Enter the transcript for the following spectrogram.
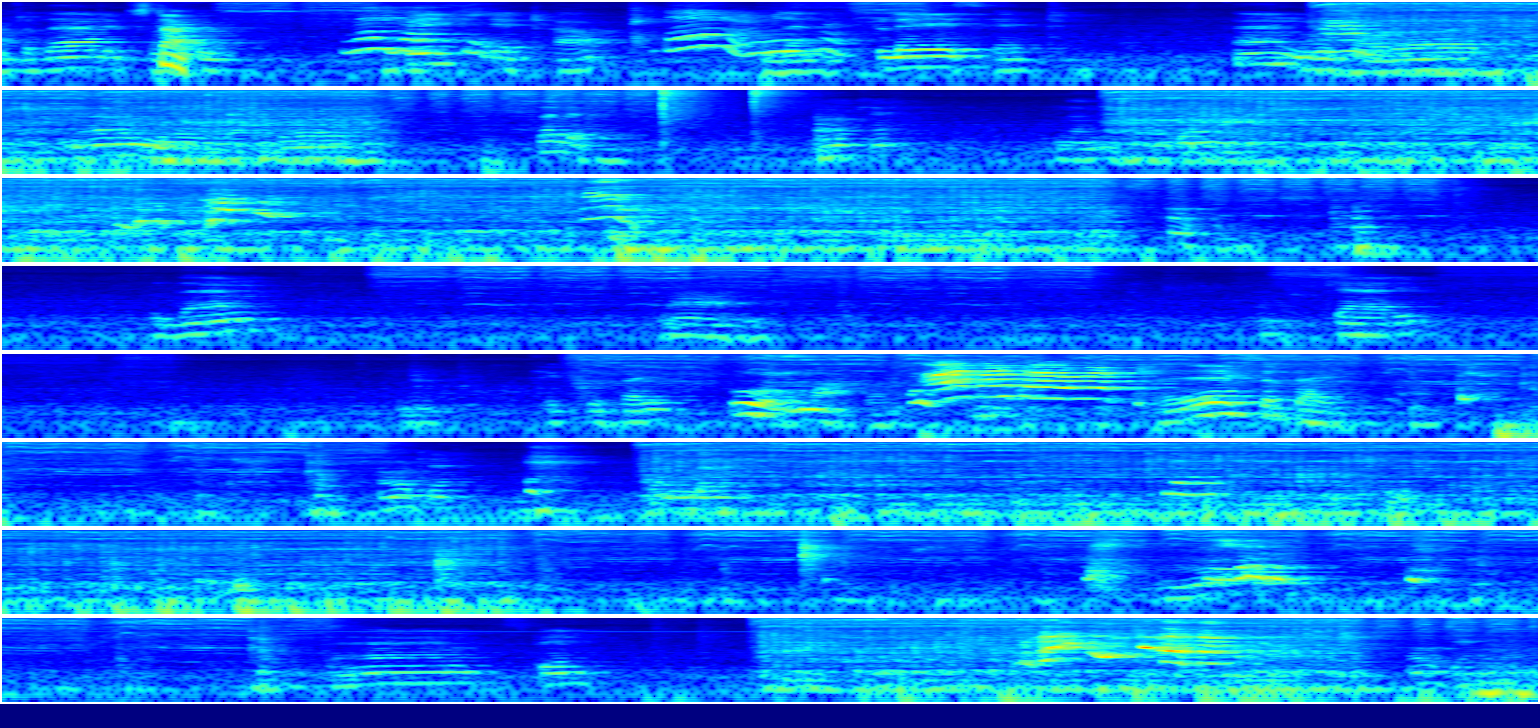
After that, it's Start. pick it up, then place it, and move forward, and move forward. That's it. Okay. Then carry exercise. 4 mark exercise. Okay and then and spin.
